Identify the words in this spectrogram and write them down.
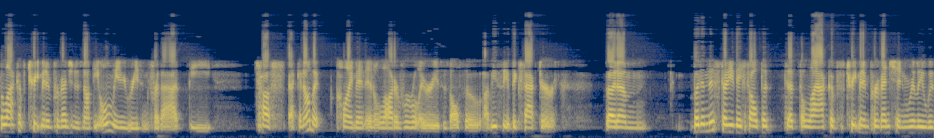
the lack of treatment and prevention is not the only reason for that. The tough economic climate in a lot of rural areas is also obviously a big factor. But um, but in this study, they felt that, that the lack of treatment and prevention really was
